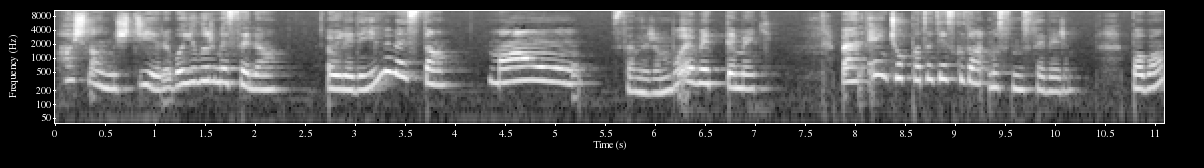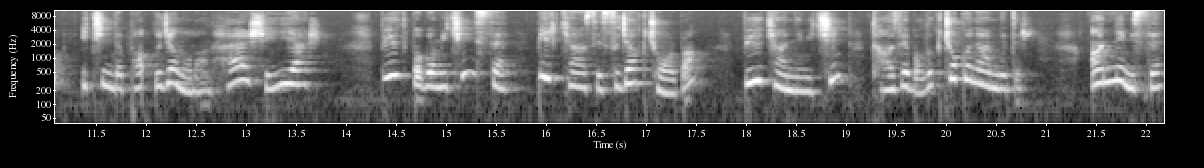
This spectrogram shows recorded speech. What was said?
haşlanmış ciğere bayılır mesela. Öyle değil mi Mestan? Mau. Sanırım bu evet demek. Ben en çok patates kızartmasını severim. Babam içinde patlıcan olan her şeyi yer. Büyük babam için ise bir kase sıcak çorba, büyük annem için taze balık çok önemlidir. Annem ise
